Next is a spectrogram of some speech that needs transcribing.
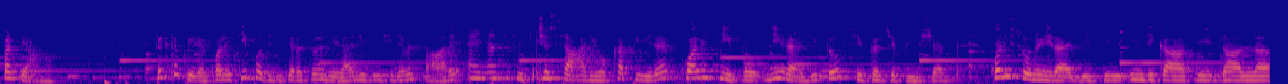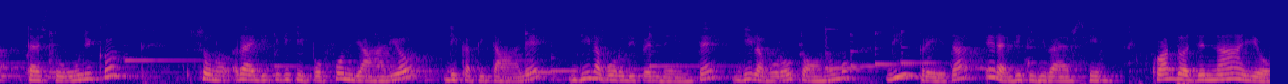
Partiamo! Per capire quale tipo di dichiarazione dei redditi si deve fare è innanzitutto necessario capire quale tipo di reddito si percepisce. Quali sono i redditi indicati dal testo unico? Sono redditi di tipo fondiario, di capitale, di lavoro dipendente, di lavoro autonomo, di impresa e redditi diversi. Quando a gennaio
